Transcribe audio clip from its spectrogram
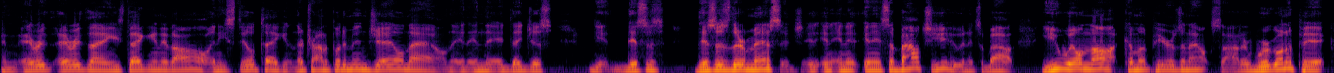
and every everything he's taking it all and he's still taking it. they're trying to put him in jail now and, and they, they just this is this is their message and, and, it, and it's about you and it's about you will not come up here as an outsider we're going to pick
